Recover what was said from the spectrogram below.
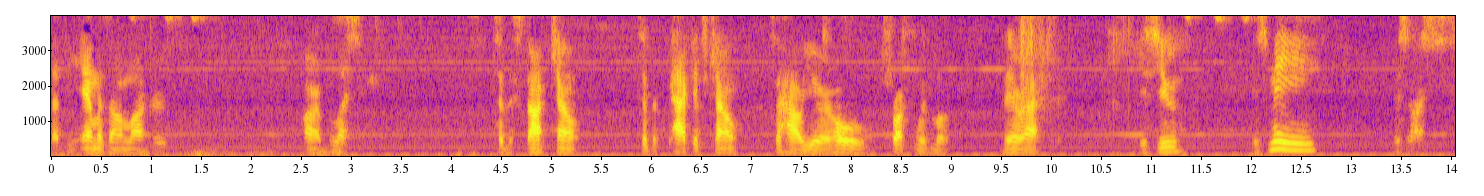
that the Amazon lockers are a blessing to the stock count, to the package count, to how your whole truck would look thereafter. It's you, it's me, it's us.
